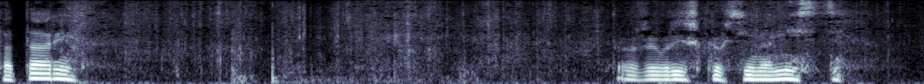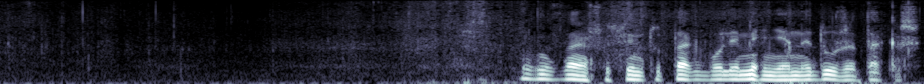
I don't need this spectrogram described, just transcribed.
татарин. Теж орішка всі на місці. Не знаю, щось він тут так більш-менш не дуже так аж.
